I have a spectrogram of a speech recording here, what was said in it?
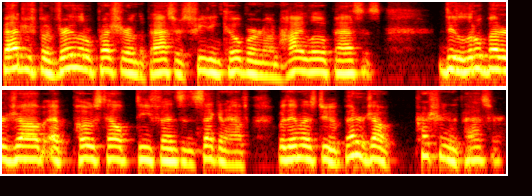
Badgers put very little pressure on the passers, feeding Cockburn on high low passes did a little better job at post help defense in the second half, but they must do a better job pressuring the passer.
